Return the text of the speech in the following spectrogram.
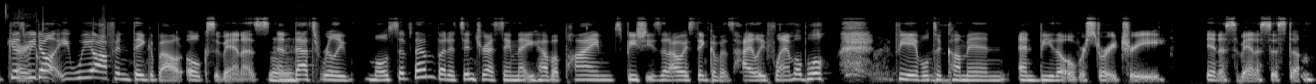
because we cool. don't we often think about oak savannas mm. and that's really most of them but it's interesting that you have a pine species that i always think of as highly flammable be able to mm. come in and be the overstory tree in a savanna system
